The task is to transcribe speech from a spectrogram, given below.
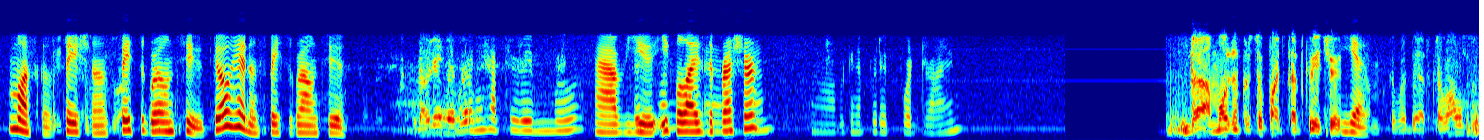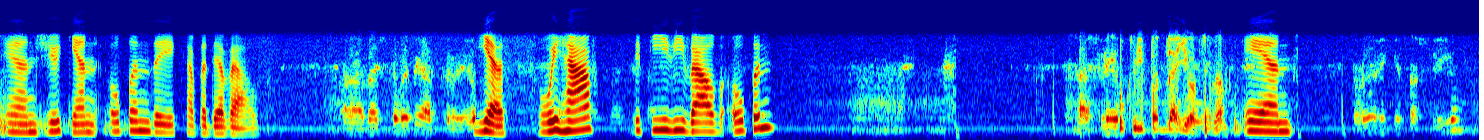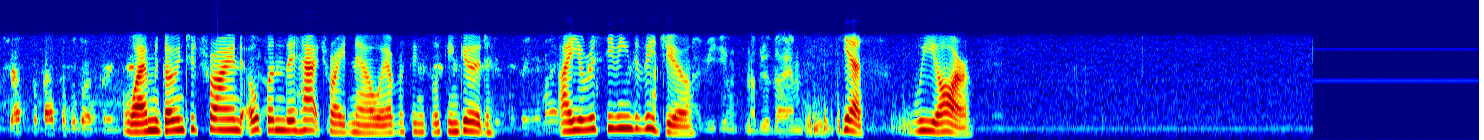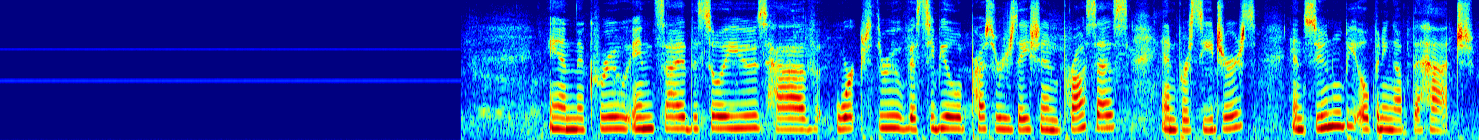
Moscow station on Space to Ground 2. Go ahead on Space to Ground 2. We have to remove. Have you equalized the pressure? Uh, we're going to put it for drying. Да, можно приступать к открытию. Yes. Там КВД открывал. And you can open the KVD valve. Значит, КВД открыт. Yes, we have the PV valve open, Сошли. Рук не поддается, да? and Ролики сошли. Сейчас пытаться буду открыть. well, I'm going to try and open the hatch right now. Everything's looking good. Are you receiving the video? Видим, наблюдаем. Yes, we are. and the crew inside the Soyuz have worked through vestibule pressurization process and procedures, and soon will be opening up the hatch.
